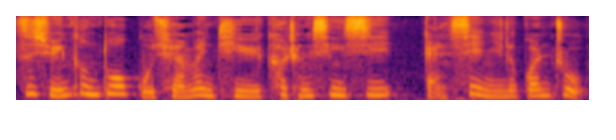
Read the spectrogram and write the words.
咨询更多股权问题与课程信息。感谢您的关注。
